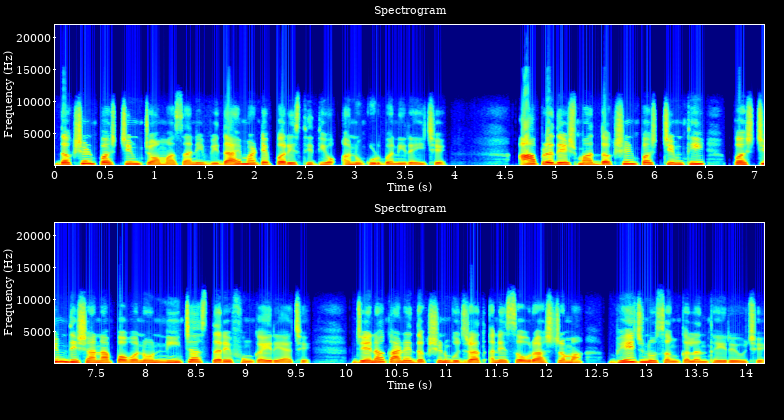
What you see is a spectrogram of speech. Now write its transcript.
દક્ષિણ પશ્ચિમ ચોમાસાની વિદાય માટે પરિસ્થિતિઓ અનુકૂળ બની રહી છે. આ પ્રદેશમાં દક્ષિણ પશ્ચિમથી પશ્ચિમ દિશાના પવનો નીચા સ્તરે ફૂંકાઈ રહ્યા છે, જેના કારણે દક્ષિણ ગુજરાત અને સૌરાષ્ટ્રમાં ભેજનું સંકલન થઈ રહ્યું છે.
